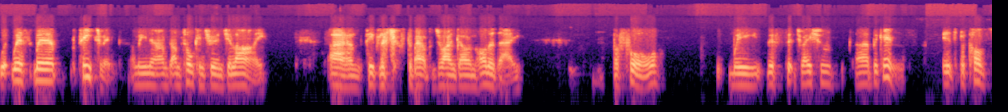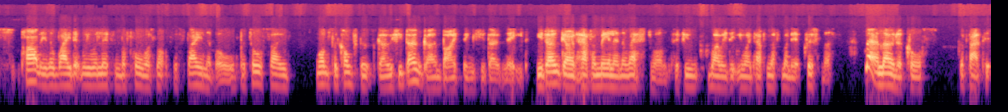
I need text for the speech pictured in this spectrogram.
we're we're teetering. I mean, I'm, I'm talking to you in July, and people are just about to try and go on holiday before we this situation uh, begins. It's because partly the way that we were living before was not sustainable, but also once the confidence goes, you don't go and buy things you don't need. You don't go and have a meal in a restaurant if you worry that you won't have enough money at Christmas. Let alone, of course, the fact it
